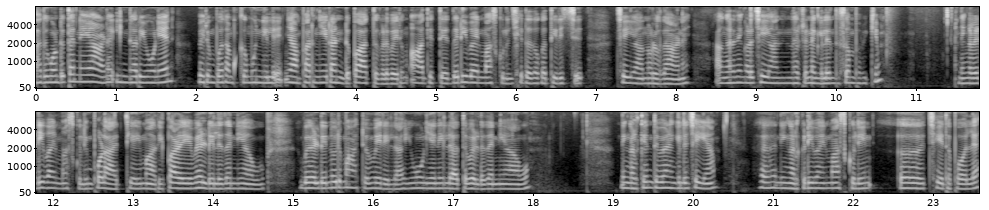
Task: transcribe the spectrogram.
അതുകൊണ്ട് തന്നെയാണ് ഇന്നർ യൂണിയൻ വരുമ്പോൾ നമുക്ക് മുന്നിൽ ഞാൻ പറഞ്ഞ രണ്ട് പാത്തുകൾ വരും. ആദ്യത്തേത് ഡിവൈൻ മാസ്കുലിൻ ചെയ്തതൊക്കെ തിരിച്ച് ചെയ്യാന്നുള്ളതാണ്. അങ്ങനെ നിങ്ങൾ ചെയ്യാൻ നിന്നിട്ടുണ്ടെങ്കിൽ എന്ത് സംഭവിക്കും? നിങ്ങൾ ഡിവൈൻ മാസ്കുലിൻ പൊളാരിറ്റിയായി മാറി. പഴയ വേൾഡിൽ തന്നെയാവും. വേൾഡിന് ഒരു മാറ്റം വരില്ല. യൂണിയൻ ഇല്ലാത്ത വേൾഡ് തന്നെയാവും. നിങ്ങൾക്ക് എന്ത് വേണമെങ്കിലും ചെയ്യാം. നിങ്ങൾക്ക് ഡിവൈൻ മാസ്കുലിൻ ചെയ്ത പോലെ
